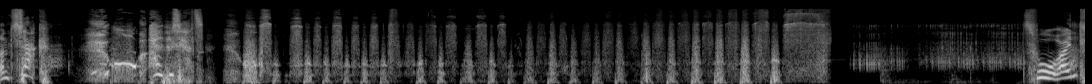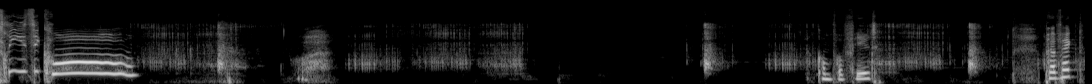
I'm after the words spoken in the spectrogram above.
Und zack. Uh, halbes Herz. Zwei, ein Risiko. Oh. Verfehlt. Perfekt.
